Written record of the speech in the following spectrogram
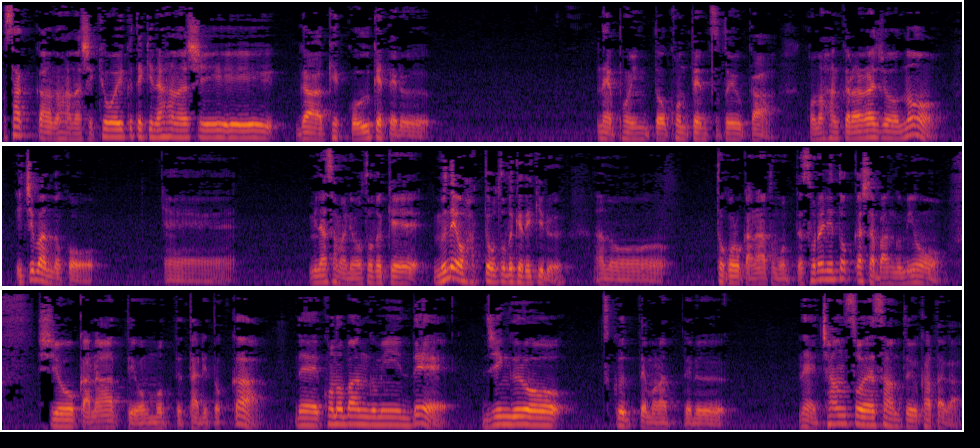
う、サッカーの話、教育的な話が結構受けてる、ね、ポイント、コンテンツというか、このハンクララジオの一番のこう、えー、皆様にお届け、胸を張ってお届けできる、あのーところかなと思って、それに特化した番組をしようかなって思ってたりとか、で、この番組でジングルを作ってもらってる、ね、チャンソー屋さんという方が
